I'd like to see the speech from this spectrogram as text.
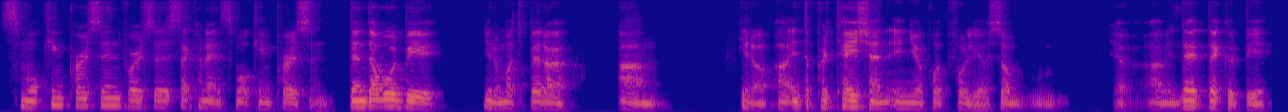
smoking person versus second-hand smoking person. Then that would be, you know, much better um, you know uh, interpretation in your portfolio. So yeah, i mean that that could be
